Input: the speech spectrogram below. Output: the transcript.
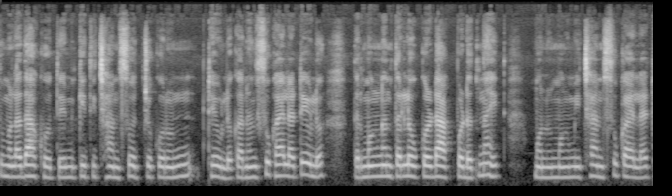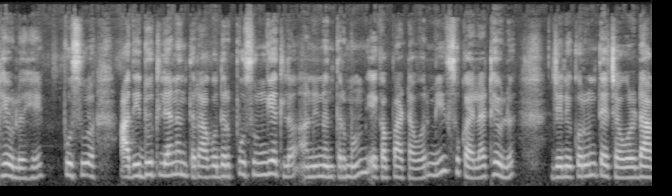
तुम्हाला दाखवते. मी किती छान स्वच्छ करून ठेवलं. कारण सुकायला ठेवलं तर मग नंतर लवकर डाग पडत नाहीत. म्हणून मग मी छान सुकायला ठेवलं हे. पुसू आधी धुतल्यानंतर अगोदर पुसून घेतलं आणि नंतर मग एका पाटावर मी सुकायला ठेवलं. जेणेकरून त्याच्यावर डाग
